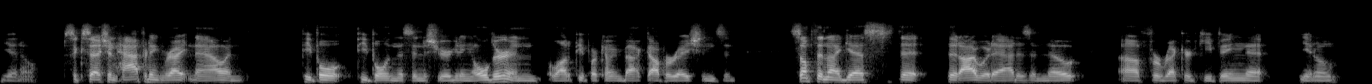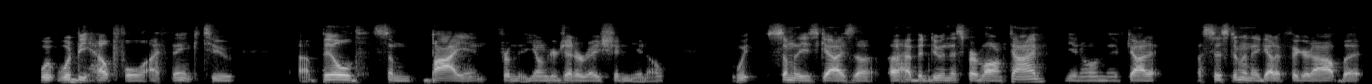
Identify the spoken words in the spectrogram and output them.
you know, succession happening right now, and people people in this industry are getting older, and a lot of people are coming back to operations. And something I guess that that I would add as a note uh, for record keeping that you know would be helpful, I think, to uh, build some buy-in from the younger generation. You know, we some of these guys uh, uh, have been doing this for a long time, you know, and they've got it a system and they got it figured out. But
